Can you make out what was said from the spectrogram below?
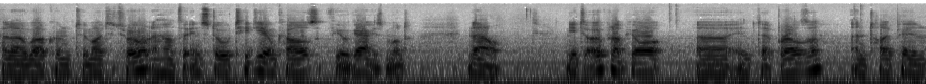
Hello and welcome to my tutorial on how to install TDM cars for your Garry's mod. Now, you need to open up your uh, internet browser and type in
